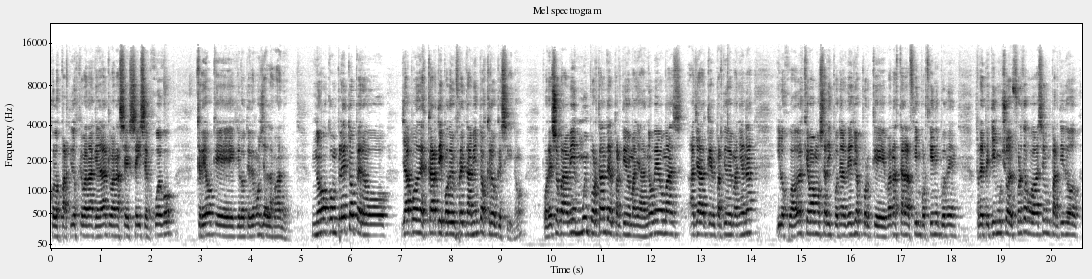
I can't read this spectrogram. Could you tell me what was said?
con los partidos que van a quedar, que van a ser seis en juego, creo que, lo tenemos ya en la mano. No completo, pero ya por descarte y por enfrentamientos creo que sí, ¿no? Por eso para mí es muy importante el partido de mañana. No veo más allá que el partido de mañana y los jugadores que vamos a disponer de ellos porque van a estar al 100% y pueden repetir mucho esfuerzo, porque va a ser un partido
